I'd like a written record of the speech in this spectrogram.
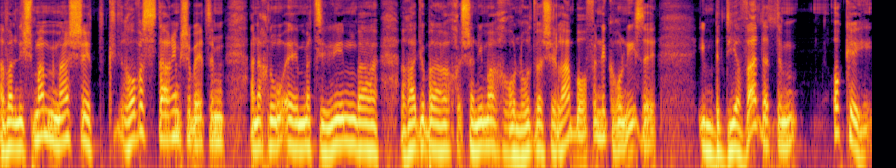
אבל נשמע ממש את רוב הסטארים שבעצם אנחנו אה, מציבים ברדיו בשנים האחרונות, והשאלה באופן עקרוני זה אם בדיעבד אתם, אוקיי,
